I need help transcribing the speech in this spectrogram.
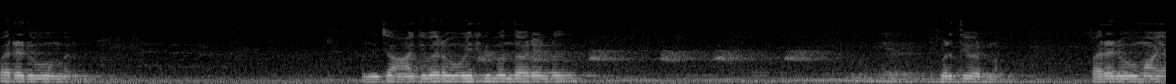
പരരൂപം വരുന്നു. എന്നുവെച്ചാൽ പോയിരിക്കുമ്പോ എന്താ പറയേണ്ടത്? വൃത്തി വരണം. പരരൂപമായ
